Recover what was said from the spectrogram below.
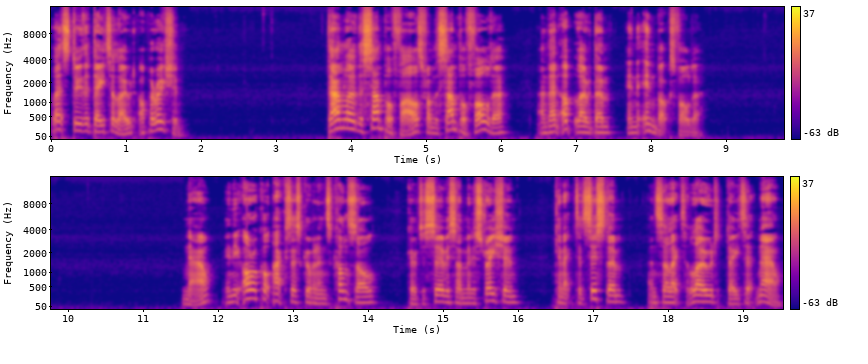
let's do the data load operation. Download the sample files from the sample folder and then upload them in the inbox folder. Now, in the Oracle Access Governance console, go to Service Administration, Connected System, and select Load Data Now.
